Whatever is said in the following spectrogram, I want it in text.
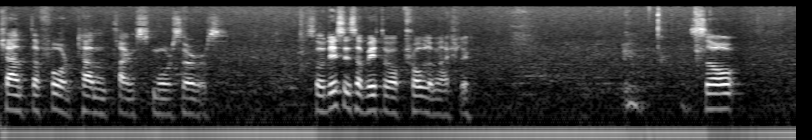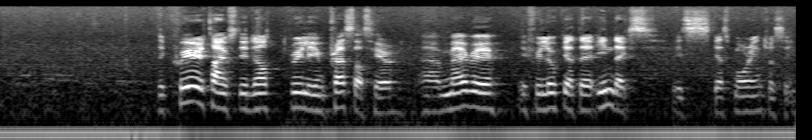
can't afford 10 times more servers. So this is a bit of a problem actually. So the query times did not really impress us here. Uh, maybe if we look at the index, it gets more interesting.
